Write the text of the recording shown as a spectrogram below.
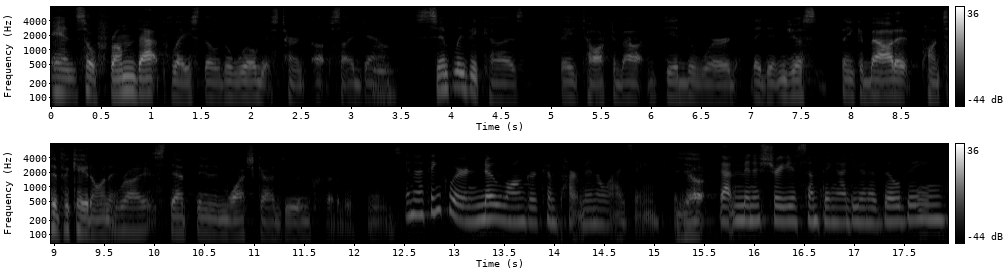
And so from that place, though, the world gets turned upside down simply because they talked about, did the word. They didn't just think about it, pontificate on it, Right. stepped in and watched God do incredible things. And I think we're no longer compartmentalizing. Yeah. That ministry is something I do in a building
